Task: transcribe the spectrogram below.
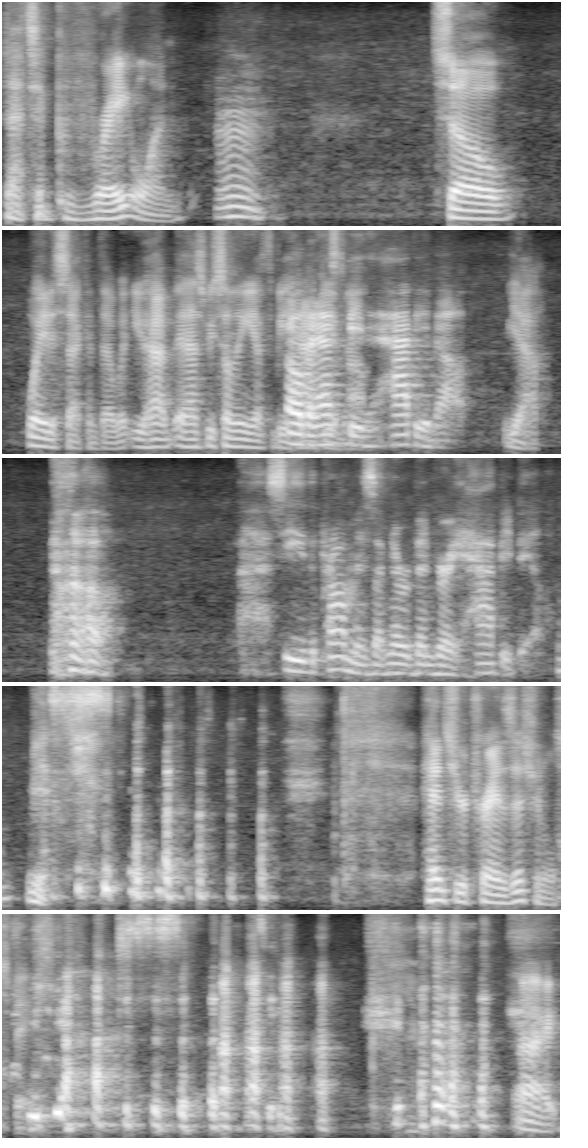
That's a great one. Mm. So, wait a second though. But you have it has to be something you have to be. Oh, but it has to be happy about. Yeah. Oh. See, the problem is I've never been very happy, Dale. Yes. Hence your transitional space. yeah, just All right.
